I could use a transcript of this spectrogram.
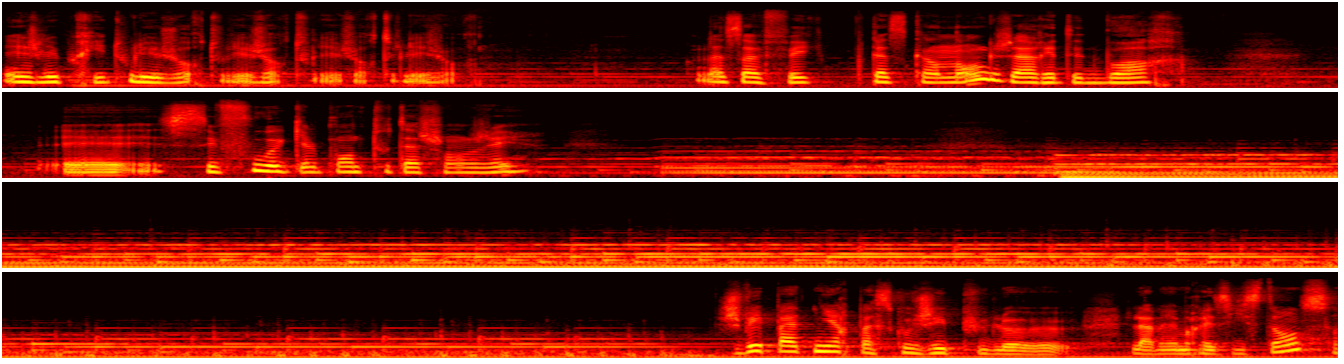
Et je l'ai pris tous les jours, tous les jours, tous les jours, tous les jours. Là, ça fait presque un an que j'ai arrêté de boire. Et c'est fou à quel point tout a changé. Je vais pas tenir parce que j'ai plus la même résistance,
